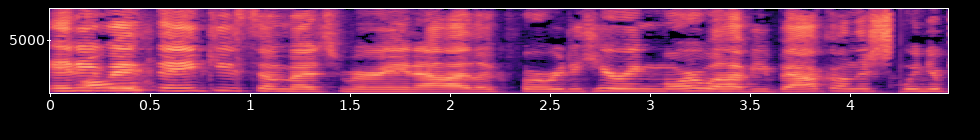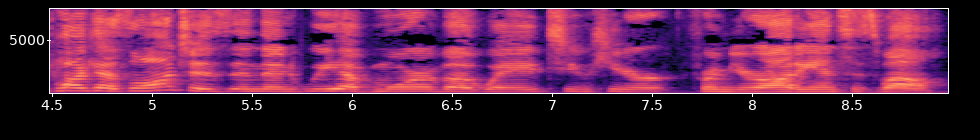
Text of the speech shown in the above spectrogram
Anyway, oh. thank you so much, Marina. I look forward to hearing more. We'll have you back on the show when your podcast launches, and then we have more of a way to hear from your audience as well.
